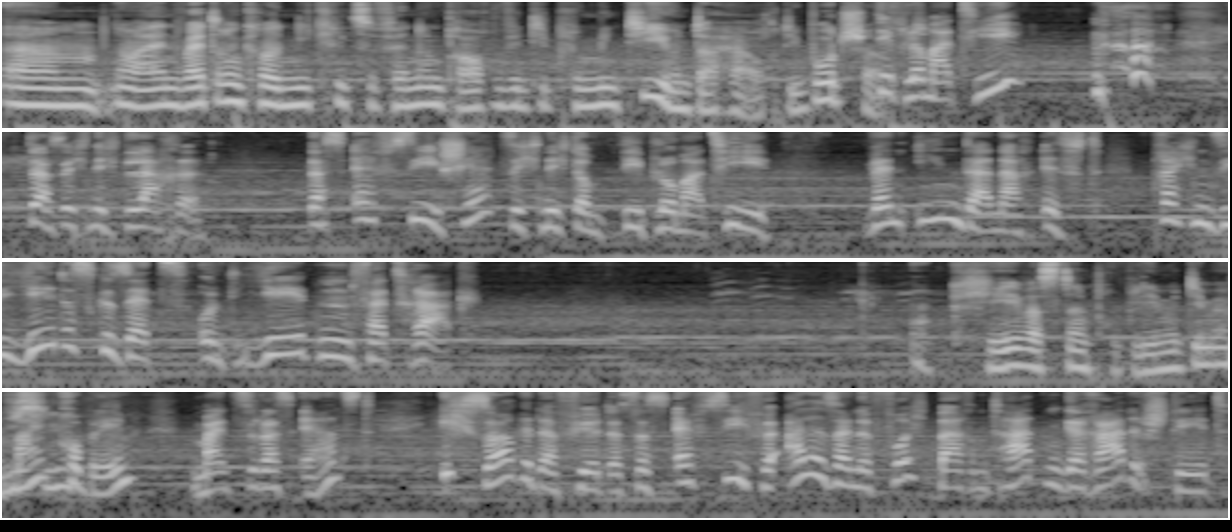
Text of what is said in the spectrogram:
Ähm, um einen weiteren Koloniekrieg zu verhindern, brauchen wir Diplomatie und daher auch die Botschaft. Diplomatie? Dass ich nicht lache. Das FC schert sich nicht um Diplomatie. Wenn Ihnen danach ist, brechen Sie jedes Gesetz und jeden Vertrag. Okay, was ist dein Problem mit dem FC? Mein Problem? Meinst du das ernst? Ich sorge dafür, dass das FC für alle seine furchtbaren Taten gerade steht.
